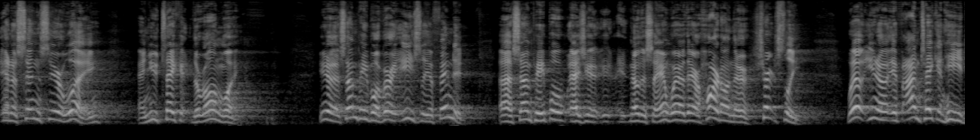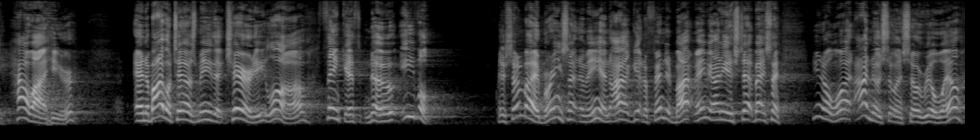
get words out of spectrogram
in a sincere way, and you take it the wrong way. You know, some people are very easily offended uh, some people, as you know the saying, wear their heart on their shirt sleeve. Well, you know, if I'm taking heed how I hear, and the Bible tells me that charity, love, thinketh no evil. If somebody brings something to me and I get offended by it, maybe I need to step back and say, you know what? I know so and so real well.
